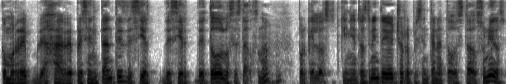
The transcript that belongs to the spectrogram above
como re- ajá, representantes de, cier- de, cier- de todos los estados, ¿no? Porque los 538 representan a todos Estados Unidos.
